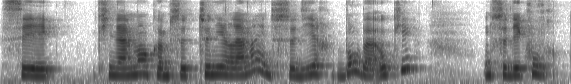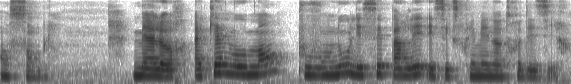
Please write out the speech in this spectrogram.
C'est finalement comme se tenir la main et de se dire, bon bah ok, on se découvre ensemble. Mais alors, à quel moment pouvons-nous laisser parler et s'exprimer notre désir?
